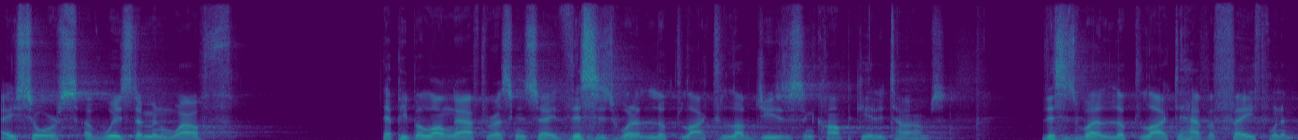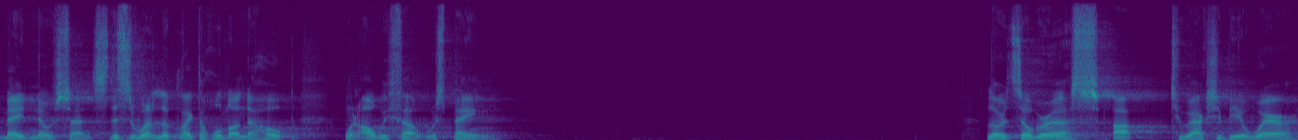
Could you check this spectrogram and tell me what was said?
a source of wisdom and wealth that people long after us can say, This is what it looked like to love Jesus in complicated times. This is what it looked like to have a faith when it made no sense. This is what it looked like to hold on to hope when all we felt was pain. Lord, sober us up to actually be aware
